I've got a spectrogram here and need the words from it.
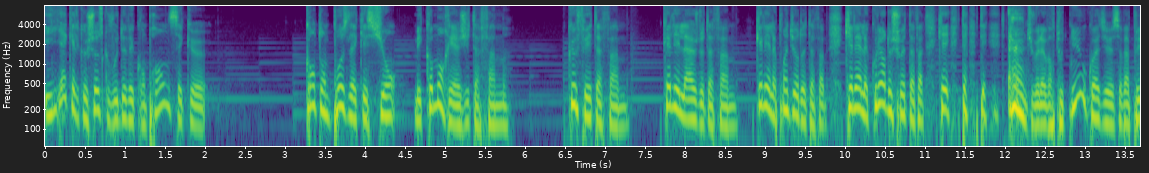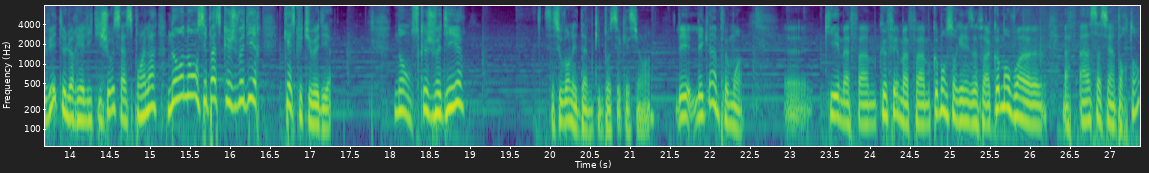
il y a quelque chose que vous devez comprendre, c'est que quand on pose la question, mais comment réagit ta femme? Que fait ta femme? Quel est l'âge de ta femme? Quelle est la pointure de ta femme? Quelle est la couleur de cheveux de ta femme? Tu veux l'avoir toute nue ou quoi? Ça va plus vite le reality show, c'est à ce point-là? Non, non, c'est pas ce que je veux dire. Qu'est-ce que tu veux dire? Non, ce que je veux dire, c'est souvent les dames qui me posent ces questions. hein. Les gars, un peu moins. Euh, qui est ma femme? Que fait ma femme? Comment s'organise ma femme? Comment voit euh, ma femme Ah, ça c'est important.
